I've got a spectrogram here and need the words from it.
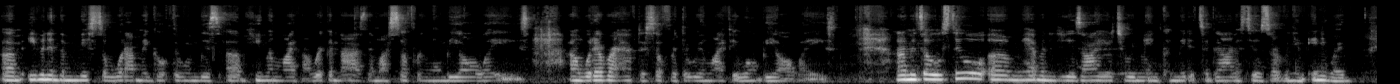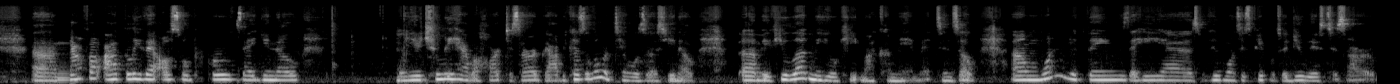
um, even in the midst of what I may go through in this um, human life. I recognize that my suffering won't be always. Um, whatever I have to suffer through in life, it won't be always. Um, and so still um, having a desire to remain committed to God and still serving Him anyway. Um, I, believe that also proves that, you know, when you truly have a heart to serve God, because the Lord tells us, you know, um, if you love me, you'll keep my commandments. And so, um, one of the things that He has, He wants His people to do is to serve.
